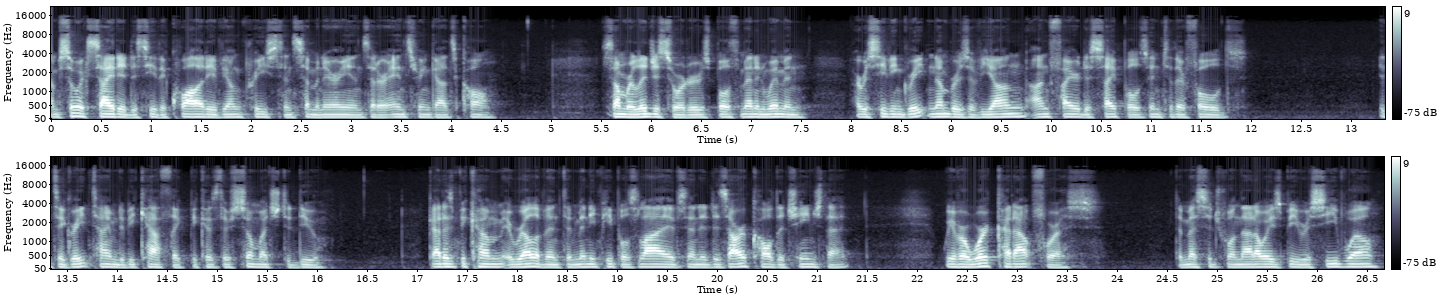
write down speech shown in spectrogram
I'm so excited to see the quality of young priests and seminarians that are answering God's call. Some religious orders, both men and women, are receiving great numbers of young, on fire disciples into their folds. It's a great time to be Catholic because there's so much to do. God has become irrelevant in many people's lives, and it is our call to change that. We have our work cut out for us. The message will not always be received well,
